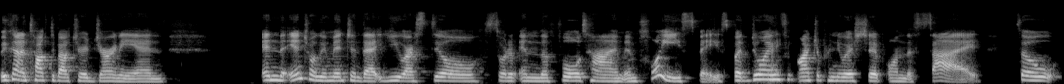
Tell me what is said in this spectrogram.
we kind of talked about your journey and in the intro we mentioned that you are still sort of in the full-time employee space but doing right. some entrepreneurship on the side so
